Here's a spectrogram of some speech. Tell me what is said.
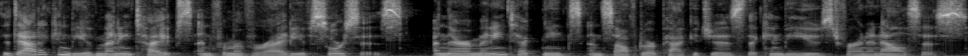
The data can be of many types and from a variety of sources, and there are many techniques and software packages that can be used for an analysis.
